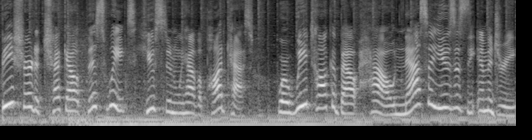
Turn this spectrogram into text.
Be sure to check out this week's Houston We Have a Podcast, where we talk about how NASA uses the imagery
